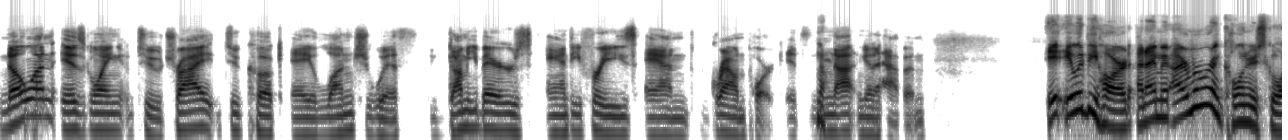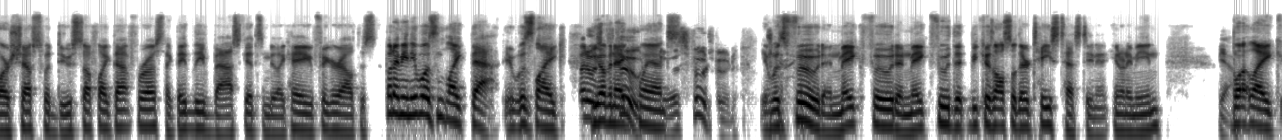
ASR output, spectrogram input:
no one is going to try to cook a lunch with gummy bears, antifreeze, and ground pork. It's No. not gonna happen. it, it would be hard. And I mean, I remember in culinary school, our chefs would do stuff like that for us. Like they'd leave baskets and be like, "Hey, figure out this." But I mean, it wasn't like that. It was like it You was have an food. eggplant. It was food food. it was food and make food and make food that because also they're taste testing it. You know what I mean? Yeah. But like,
